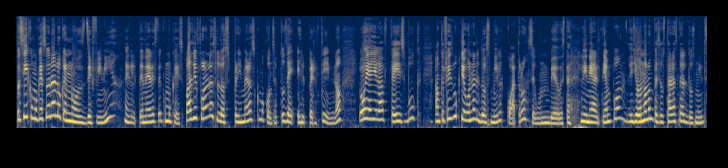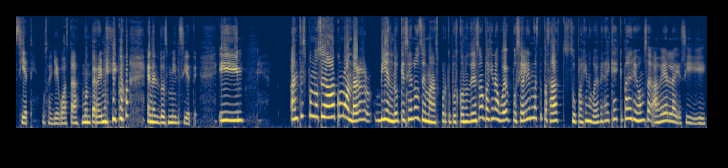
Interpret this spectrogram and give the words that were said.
pues sí, como que eso era lo que nos definía, el tener este como que espacio, fueron los, los primeros como conceptos de el perfil, ¿no? Luego ya llega Facebook, aunque Facebook llegó en el 2004, según veo esta línea del tiempo, yo no lo empecé a usar hasta el 2007, o sea, llegó hasta Monterrey, México en el 2007. Y antes pues no se daba como andar viendo qué hacían los demás, porque pues cuando tenías una página web, pues si alguien más te pasaba su página web, era, ay, qué, padre, vamos a, verla y así.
